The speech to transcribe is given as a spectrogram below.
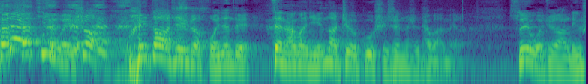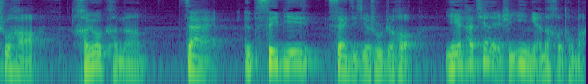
代替韦少回到这个火箭队再拿冠军，那这个故事真的是太完美了。所以我觉得啊林书豪很有可能在 CBA 赛季结束之后，因为他签的也是一年的合同嘛，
